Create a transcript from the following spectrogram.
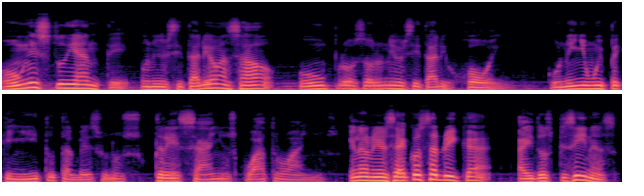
o un estudiante universitario avanzado o un profesor universitario joven un niño muy pequeñito, tal vez unos 3 años, 4 años. En la Universidad de Costa Rica hay dos piscinas,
